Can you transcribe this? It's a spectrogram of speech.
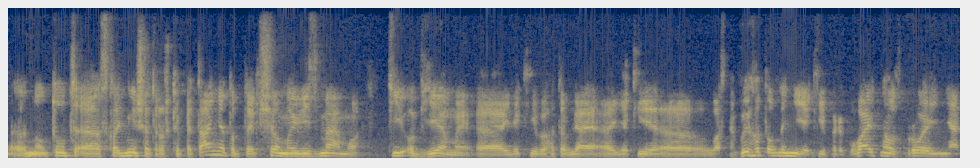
Е, Ну тут е, складніше трошки питання. Тобто, якщо ми візьмемо ті об'єми, е, які виготовляє, які власне виготовлені, які перебувають на озброєння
